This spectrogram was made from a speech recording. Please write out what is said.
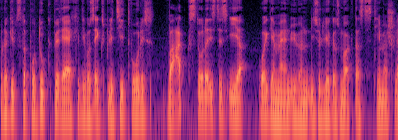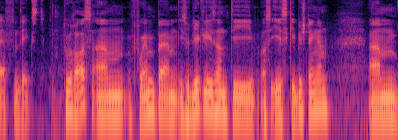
Oder gibt es da Produktbereiche, die was explizit, wo das wächst? Oder ist es eher allgemein über den Isoliergasmarkt, dass das Thema Schleifen wächst? Durchaus. Ähm, vor allem beim Isoliergläsern, die aus ESG bestehen, ähm,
